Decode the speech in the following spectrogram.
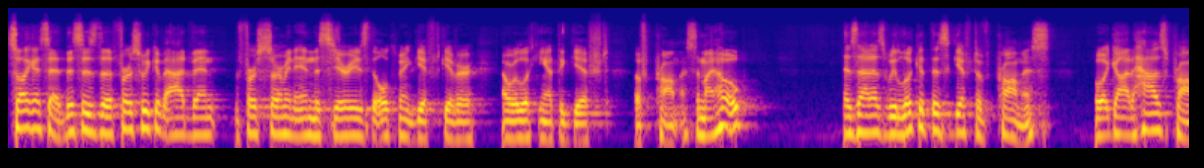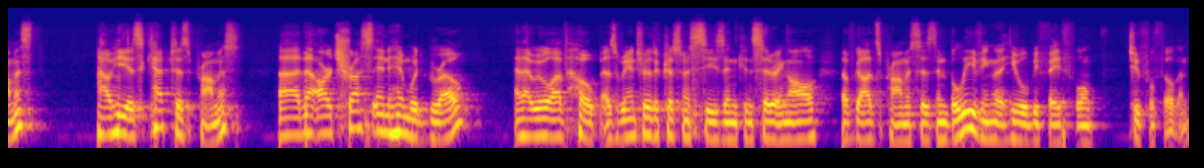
So, like I said, this is the first week of Advent, the first sermon in the series, The Ultimate Gift Giver, and we're looking at the gift of promise. And my hope is that as we look at this gift of promise, what God has promised, how He has kept His promise, uh, that our trust in Him would grow, and that we will have hope as we enter the Christmas season, considering all of God's promises and believing that He will be faithful to fulfill them.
